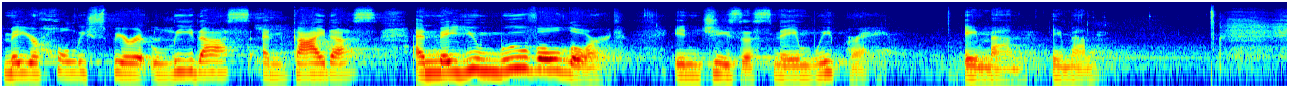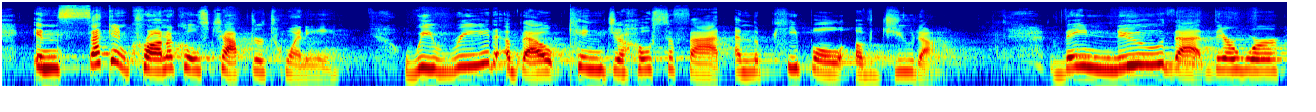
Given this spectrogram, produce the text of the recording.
May your Holy Spirit lead us and guide us. And may you move, O Lord. In Jesus' name we pray. Amen. Amen. In Second Chronicles chapter 20, we read about King Jehoshaphat and the people of Judah. They knew that there were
